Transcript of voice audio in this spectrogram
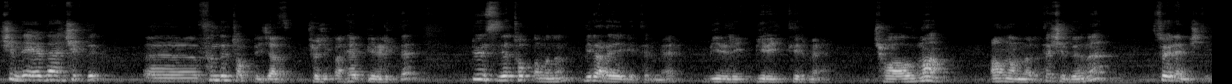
Şimdi evden çıktık. e, fındık toplayacağız çocuklar hep birlikte. Dün size toplamanın bir araya getirme, birlik, biriktirme, çoğalma anlamları taşıdığını söylemiştik.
